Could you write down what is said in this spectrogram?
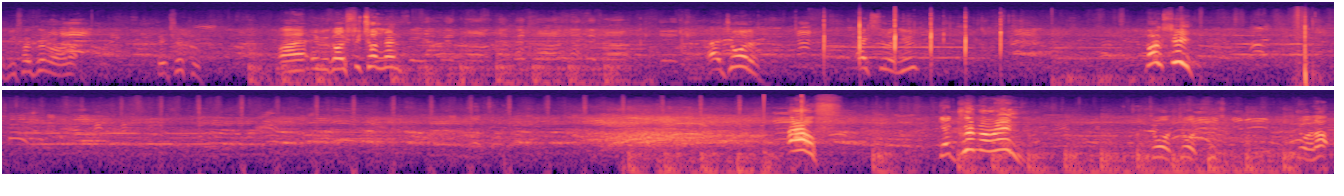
Did you throw Grimmer or not? Bit tricky. Alright, here we go. Switch on then. Uh, Jordan. Excellent, you. Banksy! Alf! Get Grimmer in! George, George, push. George, up.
